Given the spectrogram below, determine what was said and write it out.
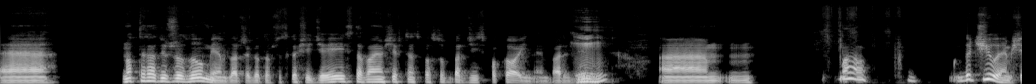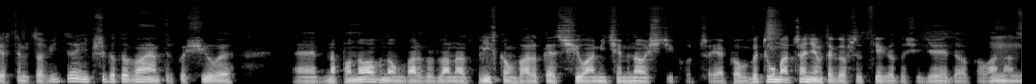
e, no teraz już rozumiem, dlaczego to wszystko się dzieje i stawałem się w ten sposób bardziej spokojny, bardziej mm -hmm. e, no, godziłem się z tym, co widzę i przygotowałem tylko siły e, na ponowną, bardzo dla nas bliską walkę z siłami ciemności, kurczę, jako wytłumaczeniem tego wszystkiego, co się dzieje dookoła mm. nas.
